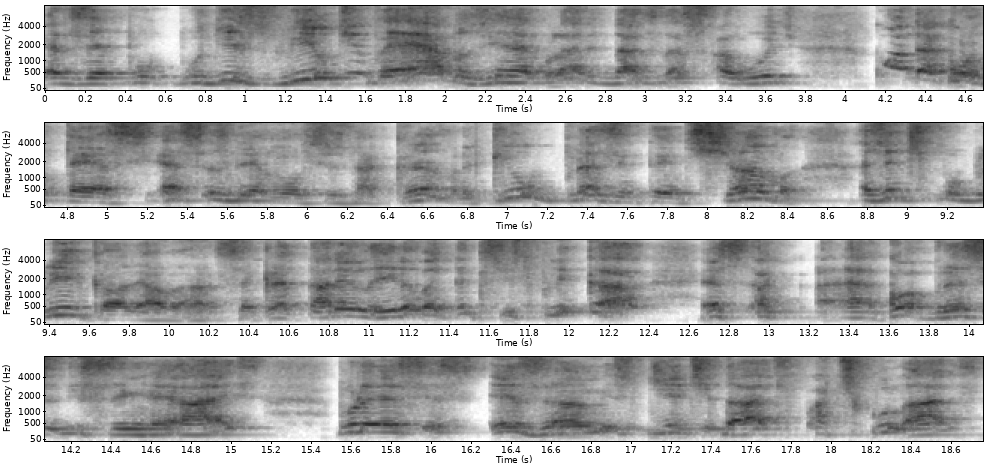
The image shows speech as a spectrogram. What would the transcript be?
Quer dizer, por, por desvio de verbas, irregularidades da saúde. Quando acontece essas denúncias na Câmara, que o presidente chama, a gente publica, olha, a secretária Leila vai ter que se explicar essa a, a cobrança de 100 reais por esses exames de entidades particulares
